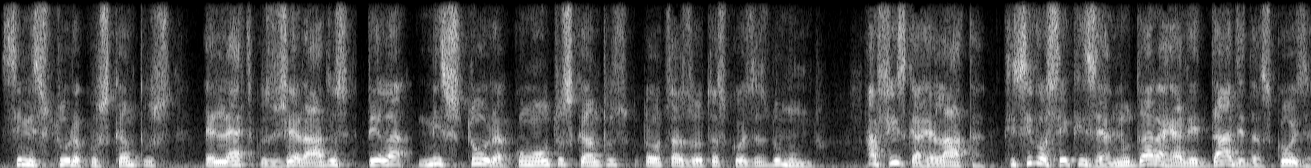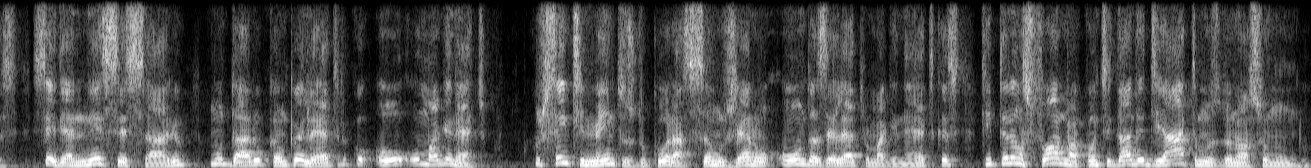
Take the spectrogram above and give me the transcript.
se mistura com os campos elétricos gerados pela mistura com outros campos, outras outras coisas do mundo. A física relata que se você quiser mudar a realidade das coisas, seria necessário mudar o campo elétrico ou o magnético. Os sentimentos do coração geram ondas eletromagnéticas que transformam a quantidade de átomos do nosso mundo,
